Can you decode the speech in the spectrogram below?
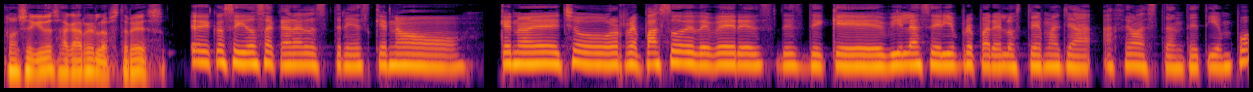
conseguido sacarle los tres. He conseguido sacar a los tres, que no que no he hecho repaso de deberes desde que vi la serie y preparé los temas ya hace bastante tiempo.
